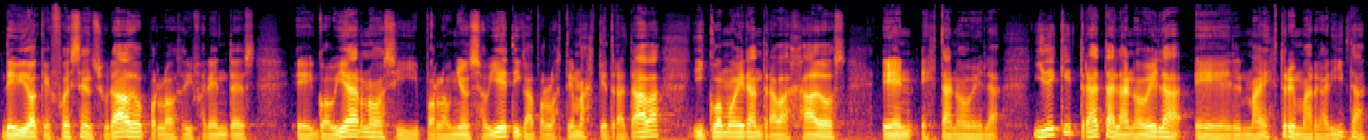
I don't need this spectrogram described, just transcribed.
debido a que fue censurado por los diferentes eh, gobiernos y por la Unión Soviética, por los temas que trataba y cómo eran trabajados en esta novela. ¿Y de qué trata la novela El Maestro y Margarita?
